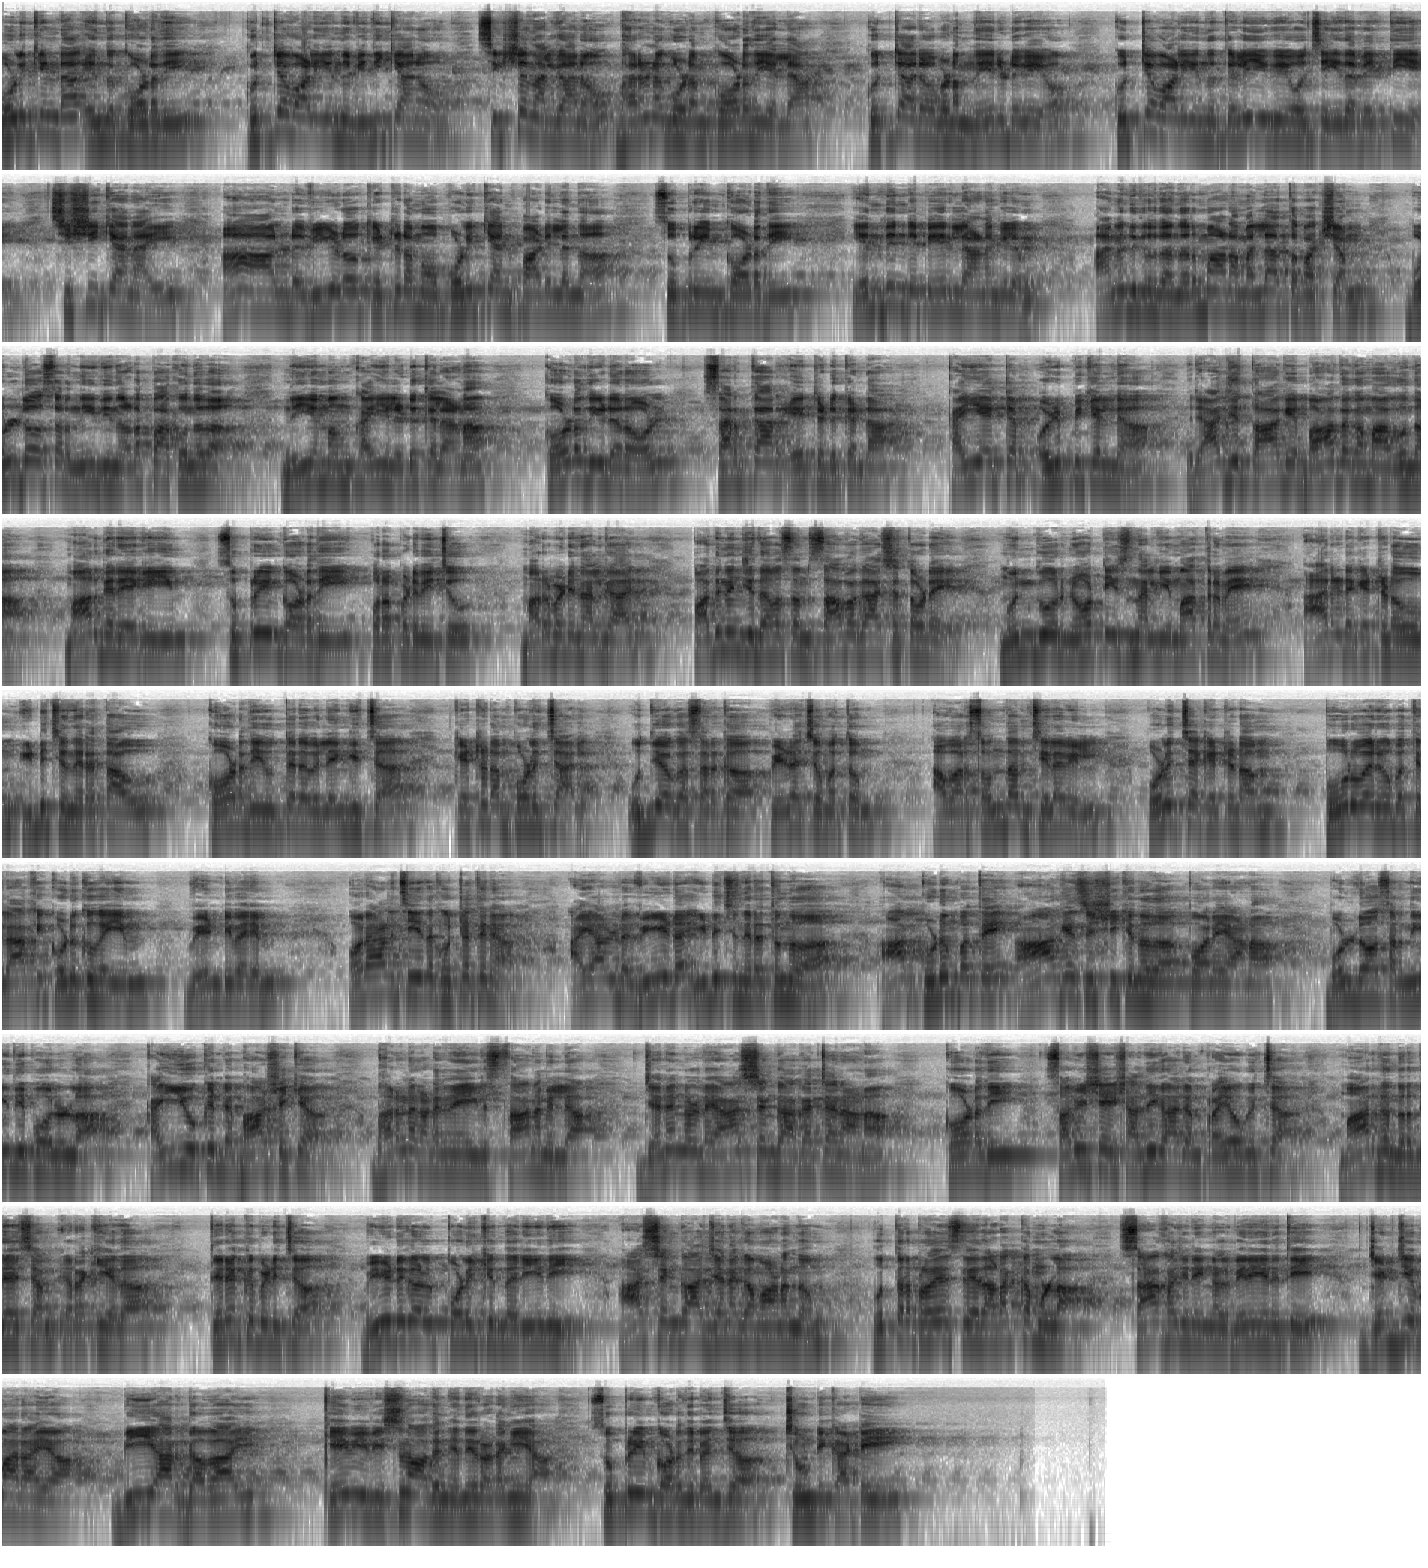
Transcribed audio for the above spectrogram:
പൊളിക്കണ്ട എന്ന് കോടതി കുറ്റവാളി എന്ന് വിധിക്കാനോ ശിക്ഷ നൽകാനോ ഭരണകൂടം കോടതിയല്ല. കുറ്റാരോപണം നേരിടുകയോ കുറ്റവാളി എന്ന് തെളിയുകയോ ചെയ്ത വ്യക്തിയെ ശിക്ഷിക്കാനായി ആ ആളുടെ വീടോ കെട്ടിടമോ പൊളിക്കാൻ പാടില്ലെന്ന് സുപ്രീം കോടതി. എന്തിന്റെ പേരിലാണെങ്കിലും അനധികൃത നിർമ്മാണമല്ലാത്ത പക്ഷം ബുൾഡോസർ നീതി നടപ്പാക്കുന്നത് നിയമം കയ്യിലെടുക്കലാണ്. കോടതിയുടെ റോൾ സർക്കാർ ഏറ്റെടുക്കേണ്ട കയ്യേറ്റം ഒഴിപ്പിക്കലിന് രാജ്യത്താകെ ബാധകമാകുന്ന മാർഗരേഖയും സുപ്രീം കോടതി പുറപ്പെടുവിച്ചു. മറുപടി നൽകാൻ പതിനഞ്ച് ദിവസം സാവകാശത്തോടെ മുൻകൂർ നോട്ടീസ് നൽകി മാത്രമേ ആരുടെ കെട്ടിടവും ഇടിച്ചു നിരത്താവൂ. കോടതി ഉത്തരവ് ലംഘിച്ച് കെട്ടിടം പൊളിച്ചാൽ ഉദ്യോഗസ്ഥർക്ക് പിഴ ചുമത്തും. അവർ സ്വന്തം ചിലവിൽ പൊളിച്ച കെട്ടിടം പൂർവരൂപത്തിലാക്കി കൊടുക്കുകയും വേണ്ടിവരും. ഒരാൾ ചെയ്ത കുറ്റത്തിന് അയാളുടെ വീട് ഇടിച്ചു നിരത്തുന്നത് ആ കുടുംബത്തെ ആകെ ശിക്ഷിക്കുന്നത് പോലെയാണ് ബുൾഡോസർ നീതി പോലുള്ള കയ്യൂക്കിന്റെ ഭാഷയ്ക്ക് ഭരണഘടനയിൽ സ്ഥാനമില്ല. ജനങ്ങളുടെ ആശങ്ക അകറ്റാനാണ് കോടതി സവിശേഷ അധികാരം പ്രയോഗിച്ച് മാർഗനിർദ്ദേശം ഇറക്കിയത്. തിരക്ക് പിടിച്ച് വീടുകൾ പൊളിക്കുന്ന രീതി ആശങ്കാജനകമാണെന്നും ഉത്തർപ്രദേശിലേതടക്കമുള്ള സാഹചര്യങ്ങൾ വിലയിരുത്തി ജഡ്ജിമാരായ B R Gavai K V Viswanathan എന്നിവരടങ്ങിയ സുപ്രീം കോടതി ബെഞ്ച് ചൂണ്ടിക്കാട്ടി.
